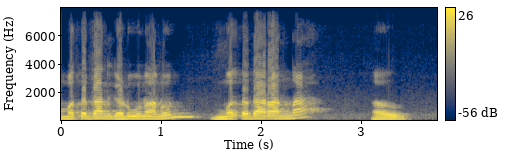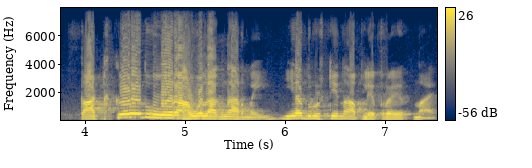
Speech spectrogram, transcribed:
मतदान घडवून आणून मतदारांना ताटकळत उभं राहावं लागणार नाही. या दृष्टीनं आपले प्रयत्न आहेत.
